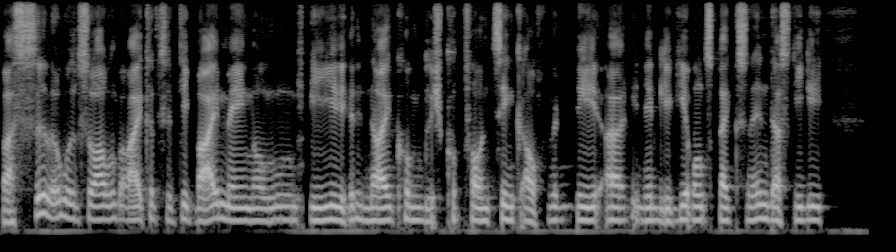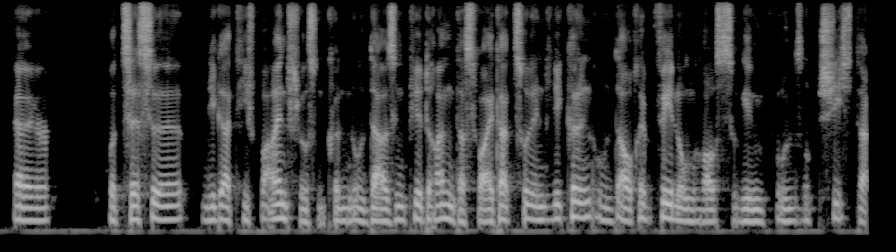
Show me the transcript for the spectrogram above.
Was uns Sorgen bereitet, sind die Beimengungen, die hineinkommen durch Kupfer und Zink, auch wenn die äh, in den Legierungsgrenzen sind, dass die die äh, Prozesse negativ beeinflussen können. Und da sind wir dran, das weiterzuentwickeln und auch Empfehlungen rauszugeben für unsere Beschichter.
